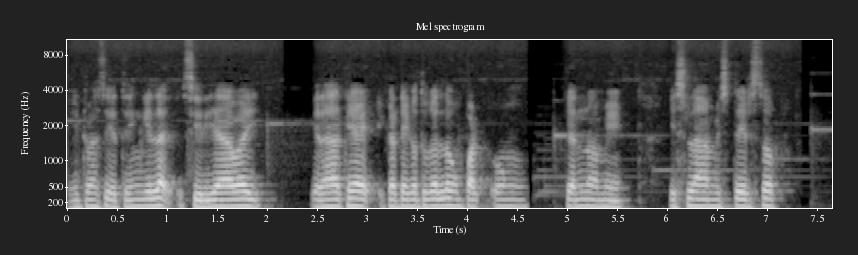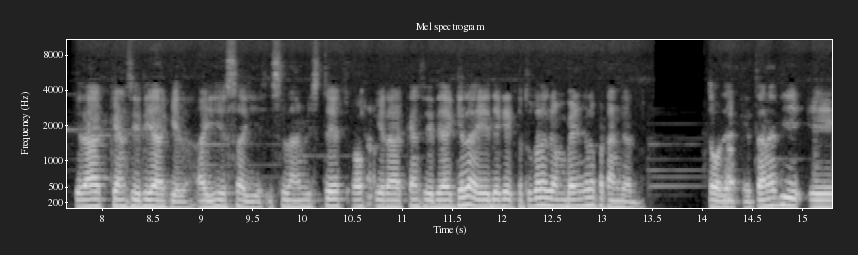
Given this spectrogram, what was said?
ඒටවස එතින් ගිල්ල සිරියාවයි ඉරාකය එකට එකතු කරල උම් පට උන් කරනවා මේ ඉස්ලාම් ස්ටේට් ඉරාකන් සිරියා කියලා. අයිසයි ඉස්ලාම් ස්ටේට් ඉරාකන් සිරියා කියලා ඒ දෙක එකතු කළ ගම්බැනිල පටන්ගන්න තෝද එතනදී ඒ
